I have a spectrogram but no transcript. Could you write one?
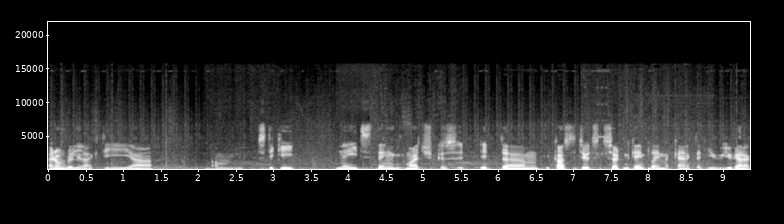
I don't really like the uh, um, sticky nades thing much because it it, um, it constitutes a certain gameplay mechanic that you you gotta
